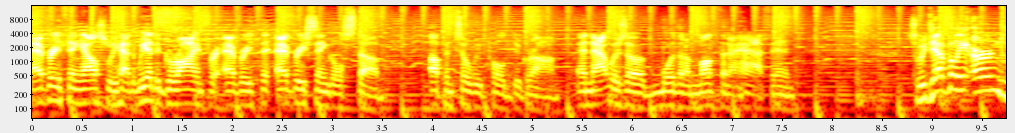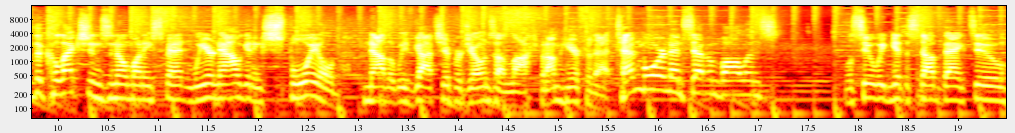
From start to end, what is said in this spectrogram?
everything else we had, we had to grind for everything, every single stub up until we pulled DeGrom. And that was a more than a month and a half in. So we definitely earned the collections no money spent, and we are now getting spoiled now that we've got Chipper Jones unlocked, but I'm here for that. 10 more and then seven ballins. We'll see what we can get the stub bank to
